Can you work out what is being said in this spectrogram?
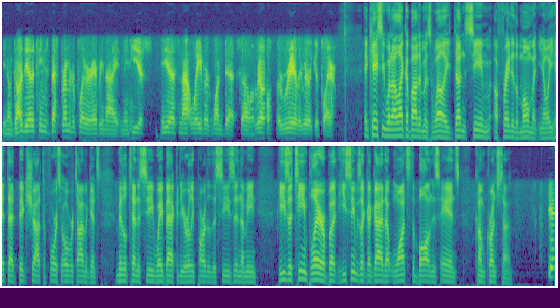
you know guard the other team's best perimeter player every night. I mean, he is he has not wavered one bit. So a real a really really good player. Hey Casey, what I like about him as well, he doesn't seem afraid of the moment. You know, he hit that big shot to force overtime against Middle Tennessee way back in the early part of the season. I mean, he's a team player, but he seems like a guy that wants the ball in his hands come crunch time. Yeah,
